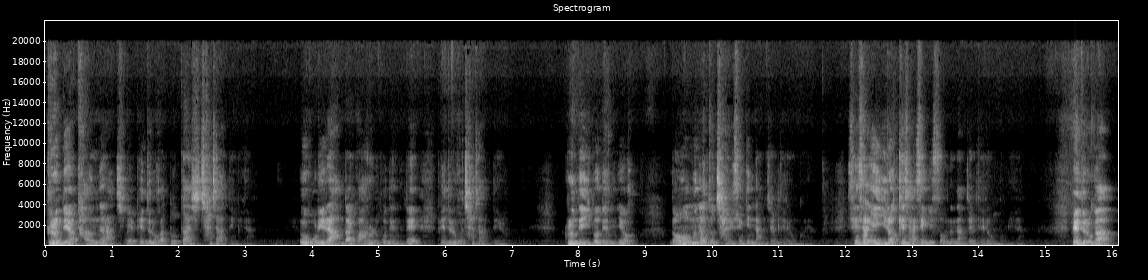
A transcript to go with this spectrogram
그런데요 다음날 아침에 베드로가 또 다시 찾아왔답니다. 그 오리를 안 밟고 하루를 보냈는데 베드로가 찾아왔대요. 그런데 이번에는요 너무나도 잘생긴 남자를 데려온 거예요. 세상에 이렇게 잘생길 수 없는 남자를 데려온 겁니다. 베드로가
